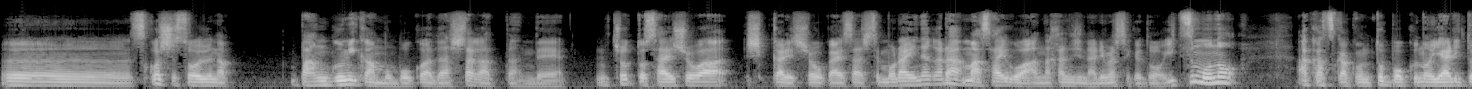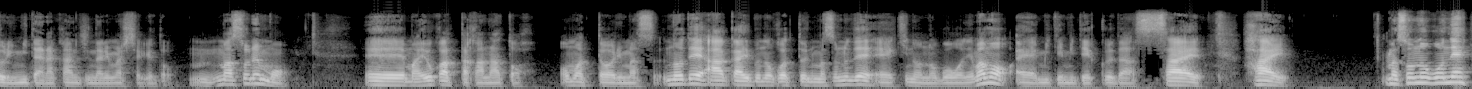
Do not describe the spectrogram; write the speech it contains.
うーん、少しそういうような番組感も僕は出したかったんで、ちょっと最初はしっかり紹介させてもらいながら、まあ最後はあんな感じになりましたけど、いつもの赤塚くんと僕のやりとりみたいな感じになりましたけど、うん、まあそれも、えー、まあ良かったかなと思っておりますので、アーカイブ残っておりますので、えー、昨日の午後ネマも、えー、見てみてください。はい。まあ、その後ね、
